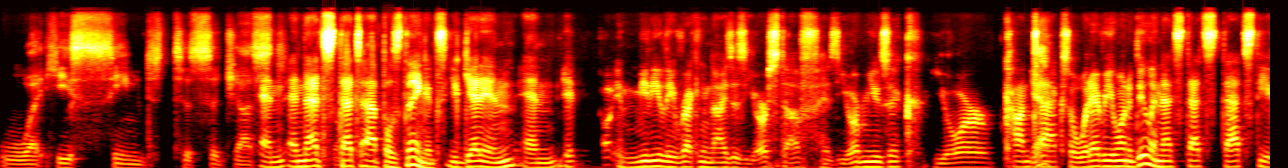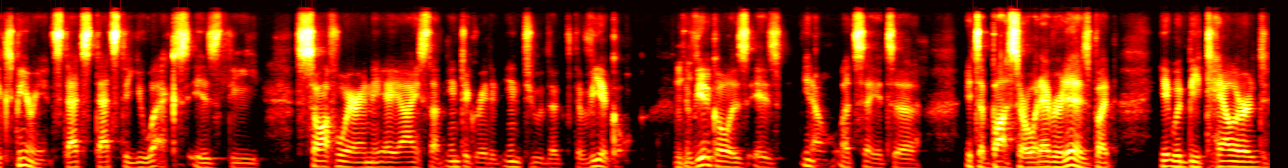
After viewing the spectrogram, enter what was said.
what he seemed to suggest. and and that's that's apple's thing it's you get in and it immediately recognizes your stuff as your music your contacts or whatever you want to do and that's that's that's the experience that's that's the ux is the software and the ai stuff integrated into the the vehicle the Mhm. vehicle is is you know let's say it's a it's a bus or whatever it is but it would be tailored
